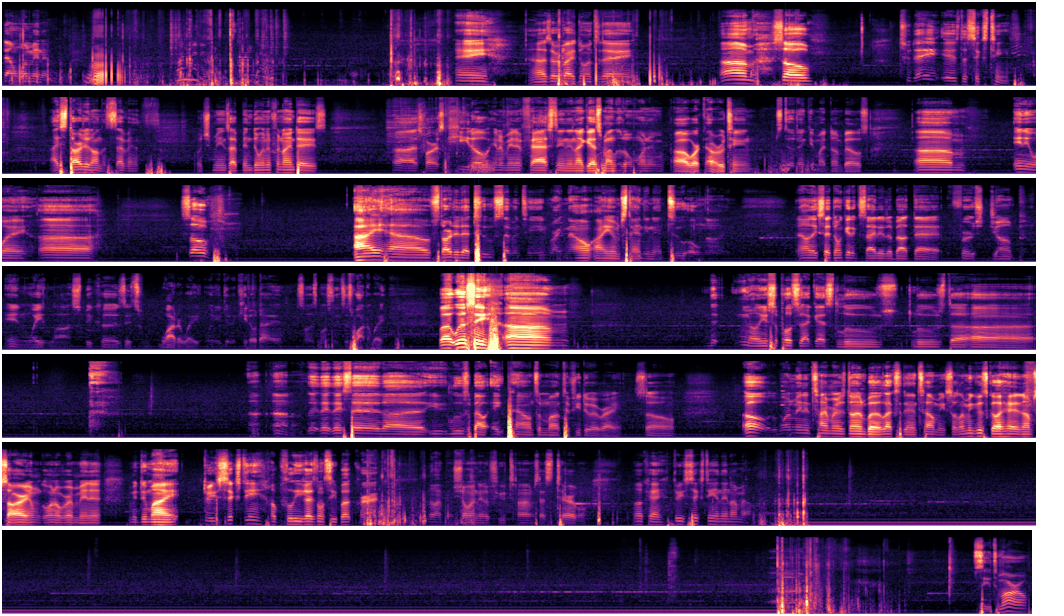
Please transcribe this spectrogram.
Countdown one minute. One minute. Starting now. Hey, how's everybody doing today? Um, so today is the 16th. I started on the 7th, which means I've been doing it for nine days. Uh, as far as keto, intermittent fasting, and I guess my little morning uh, workout routine. Still didn't get my dumbbells. Um, anyway, uh, so I have started at 217. Right now, I am standing at 209. Now, they said don't get excited about that first jump in weight loss because it's water weight when you do the keto diet. So it's mostly just water weight. But we'll see. Um, you know, you're supposed to, I guess, lose lose the. Uh, uh. They, they, they said uh, you lose about eight pounds a month if you do it right. So, oh, the one minute timer is done, but Alexa didn't tell me. So let me just go ahead and I'm sorry, I'm going over a minute. Let me do my 360. Hopefully you guys don't see butt crack. No, I've been showing it a few times. That's terrible. Okay, 360 and then I'm out. Uh, see you tomorrow.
